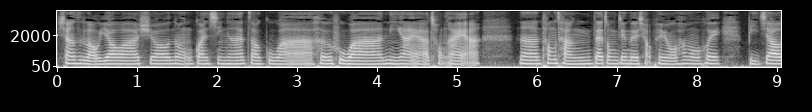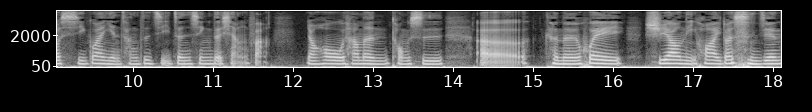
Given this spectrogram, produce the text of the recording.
像是老幺啊，需要那种关心啊、照顾啊、呵护啊、溺爱啊、宠爱啊。那通常在中间的小朋友，他们会比较习惯掩藏自己真心的想法，然后他们同时，呃，可能会需要你花一段时间，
